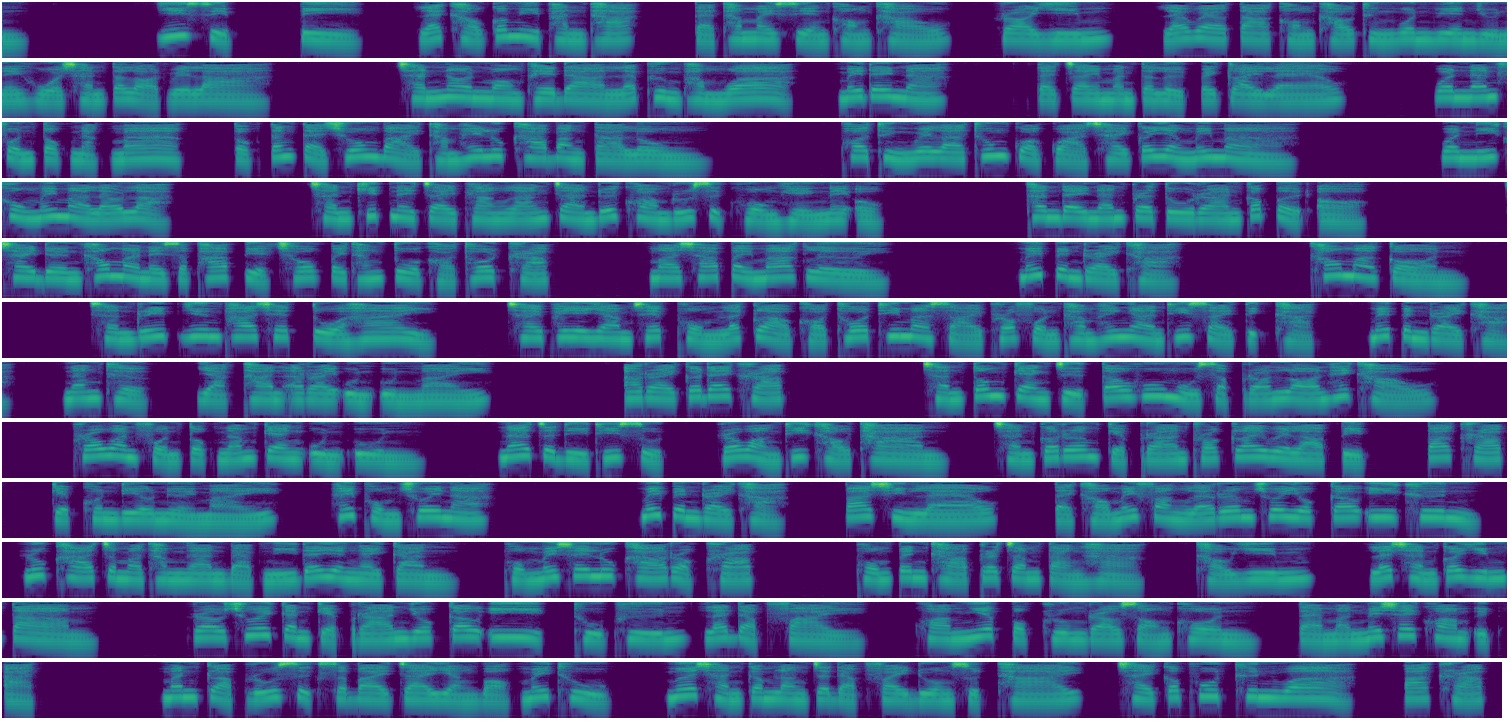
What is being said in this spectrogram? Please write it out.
20 ปี และเขาก็มีพันธะ แต่ทำไมเสียงของเขา รอยยิ้ม และแววตาของเขาถึงวนเวียนอยู่ในหัวฉันตลอดเวลา ฉันนอนมองเพดานและพึมพำว่า ไม่ได้นะ แต่ใจมันเตลิดไปไกลแล้ว วันนั้นฝนตกหนักมาก ตกตั้งแต่ช่วงบ่ายทำให้ลูกค้าบางตาลง พอถึงเวลาทุ่งกว่าๆชัยก็ยังไม่มา วันนี้คงไม่มาแล้วล่ะ ฉันคิดในใจพลางล้างจานด้วยความรู้สึกห่วงเหงในอก ทันใดนั้นประตูร้านก็เปิดออกชายเดินเข้ามาในสภาพเปียกโชกไปทั้งตัวขอโทษครับ มาช้าไปมากเลย ไม่เป็นไรค่ะ เข้ามาก่อน ฉันรีบยื่นผ้าเช็ดตัวให้ ชายพยายามเช็ดผมและกล่าวขอโทษที่มาสายเพราะฝนทำให้งานที่ใส่ติดขัด ไม่เป็นไรค่ะ นั่งเถอะ อยากทานอะไรอุ่นๆไหม อะไรก็ได้ครับ ฉันต้มแกงจืดเต้าหู้หมูสับร้อนๆให้เขา เพราะวันฝนตกน้ำแกงอุ่นๆ น่าจะดีที่สุด ระหว่างที่เขาทาน ฉันก็เริ่มเก็บร้านเพราะใกล้เวลาปิด ป้าครับ เก็บคนเดียวเหนื่อยไหม ให้ผมช่วยนะ ไม่เป็นไรค่ะ ป้าชินแล้ว แต่เขาไม่ฟังและเริ่มช่วยยกเก้าอี้ขึ้น ลูกค้าจะมาทำงานแบบนี้ได้ยังไงกัน ผมไม่ใช่ลูกค้าหรอกครับ ผมเป็นขาประจำต่างหาก เขายิ้ม และฉันก็ยิ้มตาม เราช่วยกันเก็บร้านยกเก้าอี้ ถูพื้นและดับไฟ ความเงียบปกคลุมเราสองคน แต่มันไม่ใช่ความอึดอัด มันกลับรู้สึกสบายใจอย่างบอกไม่ถูก เมื่อฉันกำลังจะดับไฟดวงสุดท้ายชัยก็พูดขึ้นว่า ป้าครับ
